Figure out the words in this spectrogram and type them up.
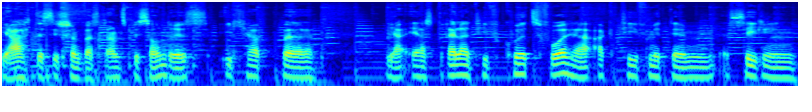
Ja, das ist schon was ganz Besonderes. Ich habe äh, ja erst relativ kurz vorher aktiv mit dem Segeln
